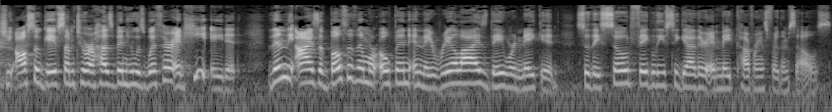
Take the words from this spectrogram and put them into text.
She also gave some to her husband who was with her, and he ate it. Then the eyes of both of them were opened, and they realized they were naked. So they sewed fig leaves together and made coverings for themselves.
